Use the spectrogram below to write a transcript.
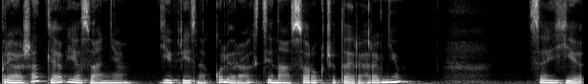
Пряжа для в'язання. Є в різних кольорах. Ціна 44 гривні. Це є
